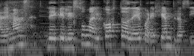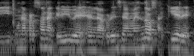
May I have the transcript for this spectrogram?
además de que le suma el costo de, por ejemplo, si una persona que vive en la provincia de Mendoza quiere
